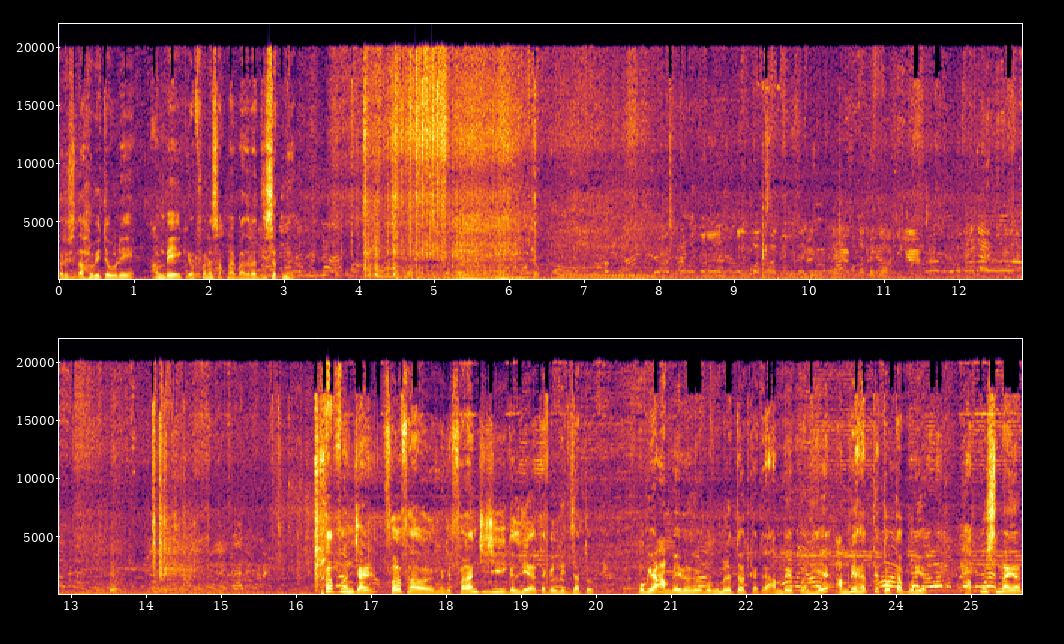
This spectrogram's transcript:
तरी सुद्धा हवी तेवढे आंबे किंवा फणस आपल्या बाजारात दिसत नाही आता आपण ज्या फळ फळावर म्हणजे फळांची जी गल्ली आहे त्या गल्लीत जातो. बघूया आंबे वगैरे बघू मिळतात का? तर आंबे पण हे आंबे आहेत ते तोतापुरी आहेत. हापूस नाही आहेत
